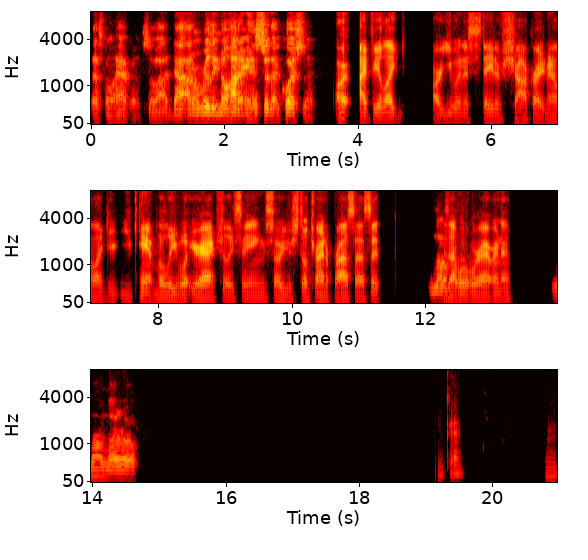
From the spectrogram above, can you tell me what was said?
that's gonna happen. So I, I don't really know how to answer that question. Are I feel like are you in a state of shock right now like you you can't believe what you're actually seeing so you're still trying to process it? No, Is that what we're at right now? no, not at all. Okay. Mm.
